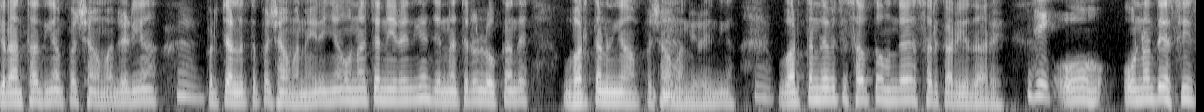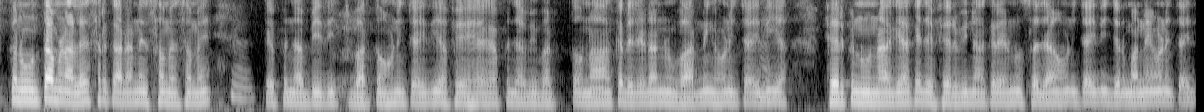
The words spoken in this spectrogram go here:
ਗ੍ਰੰਥਾਂ ਦੀਆਂ ਭਾਸ਼ਾਵਾਂ ਜਿਹੜੀਆਂ ਪ੍ਰਚਲਿਤ ਭਾਸ਼ਾਵਾਂ ਨਹੀਂ ਰਹੀਆਂ ਉਹਨਾਂ ਚ ਨਹੀਂ ਰਹਿੰਦੀਆਂ ਜਿੰਨਾ ਚਿਰ ਲੋਕਾਂ ਦੇ ਵਰਤਣ ਦੀਆਂ ਭਾਸ਼ਾਵਾਂ ਨਹੀਂ ਰਹਿੰਦੀਆਂ। ਵਰਤਣ ਦੇ ਵਿੱਚ ਸਭ ਤੋਂ ਹੁੰਦਾ ਹੈ ਸਰਕਾਰੀ ਜੀ। ਉਹ ਉਹਨਾਂ ਦੇ ਅਸੀਂ ਕਾਨੂੰਨ ਤਾਂ ਬਣਾ ਲਏ ਸਰਕਾਰਾਂ ਨੇ ਸਮੇਂ-ਸਮੇਂ। ਕਿ ਪੰਜਾਬੀ ਦੀ ਵਰਤੋਂ ਹੋਣੀ ਚਾਹੀਦੀ ਆ ਫਿਰ ਹੈਗਾ ਪੰਜਾਬੀ ਵਰਤੋਂ ਨਾ ਕਰੇ ਜਿਹੜਾ ਨੂੰ ਵਾਰਨਿੰਗ ਹੋਣੀ ਚਾਹੀਦੀ ਆ। ਫਿਰ ਕਾਨੂੰਨ ਆ ਗਿਆ ਕਿ ਜੇ ਫਿਰ ਵੀ ਨਾ ਕਰੇ ਉਹਨੂੰ ਸਜ਼ਾ ਹੋਣੀ ਚਾਹੀਦੀ ਜੁਰਮਾਨੇ ਹੋਣੇ ਚਾਹੀਦੇ।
